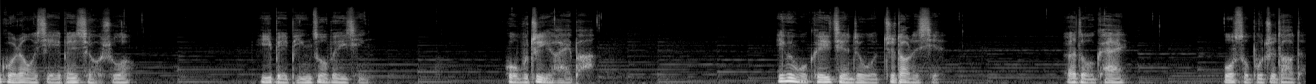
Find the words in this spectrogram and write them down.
果让我写一本小说，以北平做背景，我不至于害怕，因为我可以捡着我知道的写，而躲开我所不知道的。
